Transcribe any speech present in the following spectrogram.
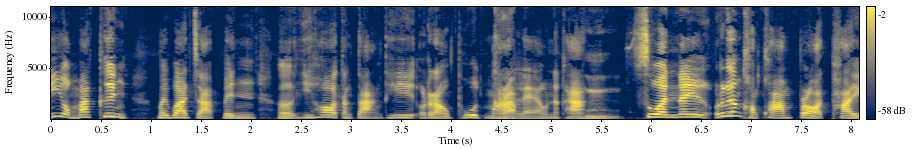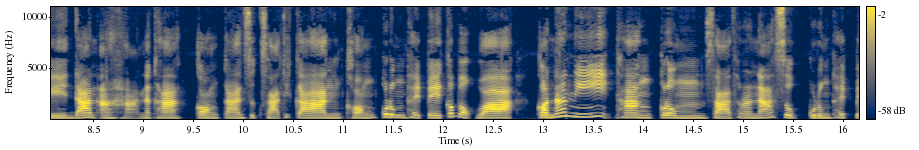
นิยมมากขึ้น ไม่ว่าจะเป็นเอ่อยี่ห้อต่างๆ ที่เราพูดมาครับแล้วนะคะอืมส่วนในเรื่องของความปลอดภัยด้านอาหารนะคะ กองการศึกษาธิการของกรุงไทเปก็บอกว่า ก่อนหน้านี้ทางกรมสาธารณาสุขกรุงไทเป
